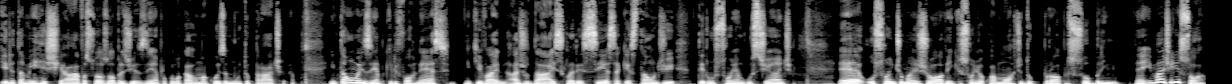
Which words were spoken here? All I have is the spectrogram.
ele também recheava suas obras de exemplo, colocava uma coisa muito prática. Né? Então, um exemplo que ele fornece e que vai ajudar a esclarecer essa questão de ter um sonho angustiante é o sonho de uma jovem que sonhou com a morte do próprio sobrinho. É, imagine só,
